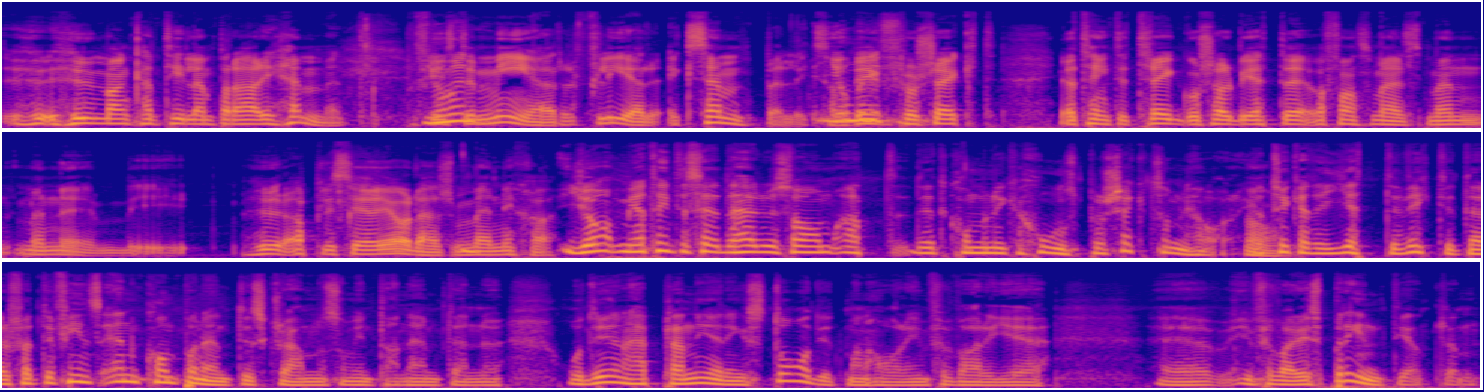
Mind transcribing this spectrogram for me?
hur, man kan tillämpa det här i hemmet? Finns Jo, men- det mer, fler exempel? Liksom? Jo, Byggprojekt, jag tänkte trädgårdsarbete, vad fan som helst, men, men eh, hur applicerar jag det här som människa? Ja, men jag tänkte säga det här du sa om att det är ett kommunikationsprojekt som ni har. Ja. Jag tycker att det är jätteviktigt därför att det finns en komponent i Scrum som vi inte har nämnt ännu. Och det är det här planeringsstadiet man har inför varje, eh, inför varje sprint egentligen.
